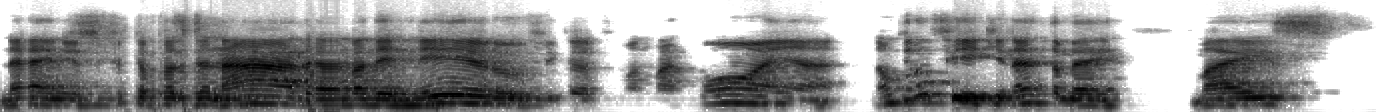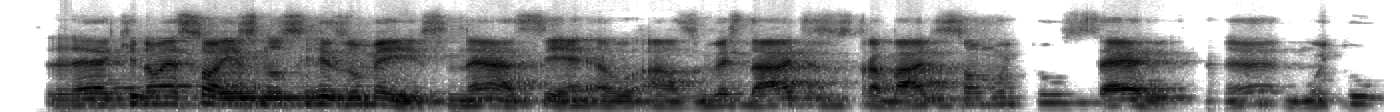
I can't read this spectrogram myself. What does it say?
né, não fica fazendo nada, é baderneiro, fica fumando maconha, não que não fique, né, também, mas é, que não é só isso, não se resume a isso, né? as universidades, os trabalhos são muito sérios, né? Muito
